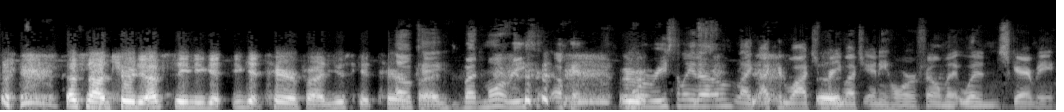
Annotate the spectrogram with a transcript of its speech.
That's not true, dude. I've seen you get you get terrified. You used to get terrified. Okay, but more recent. Okay, more recently though, like I could watch pretty much any horror film and it wouldn't scare me.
